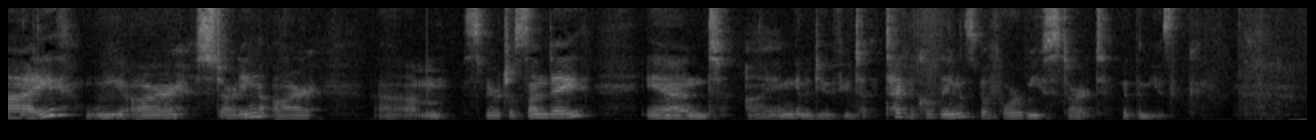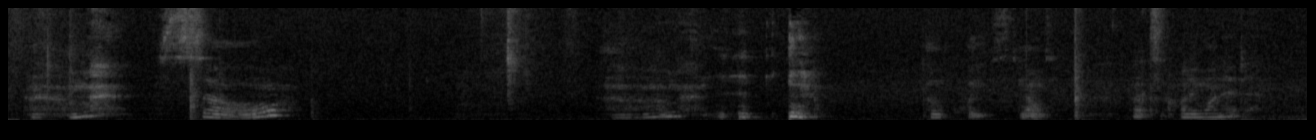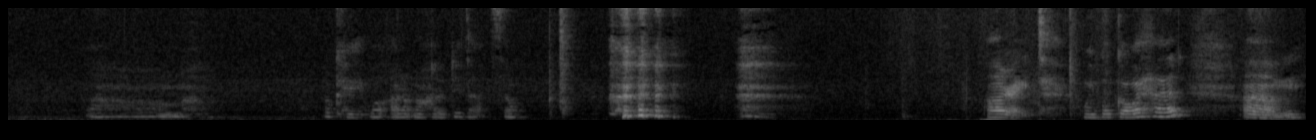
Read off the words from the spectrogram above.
Hi, we are starting our um, spiritual Sunday, and I am going to do a few te- technical things before we start with the music. Um, so, um, oh, wait, no, that's not what I wanted. Um, okay, well, I don't know how to do that, so. All right, we will go ahead. Um,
